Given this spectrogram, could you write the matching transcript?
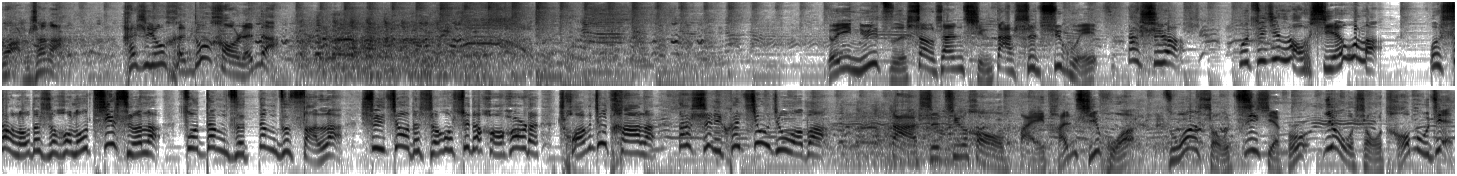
网上啊，还是有很多好人的。有一女子上山请大师驱鬼，大师啊，我最近老邪乎了。我上楼的时候楼梯折了，坐凳子凳子散了，睡觉的时候睡得好好的，床就塌了。大师，你快救救我吧！大师听后百坛起火，左手鸡血符，右手桃木剑，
